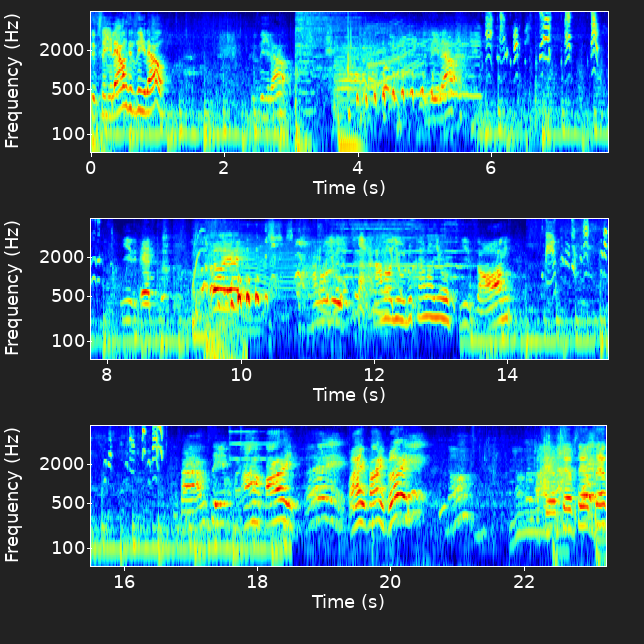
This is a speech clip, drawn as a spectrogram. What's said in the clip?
สิบสี่แล้วสิบสี่แล้วสิบสี่แล้วสิบสี่แล้วยี่สิบเอ็ดเฮ้ยลูกค้ารออยู่ลูกค้ารออยู่ลูกค้ารออยู่ยี่สิบสองสามสิบอ้าวไปไปไปเฮ้ย เสิร์ฟเสิร์ฟเสิร์ฟเสิร์ฟ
